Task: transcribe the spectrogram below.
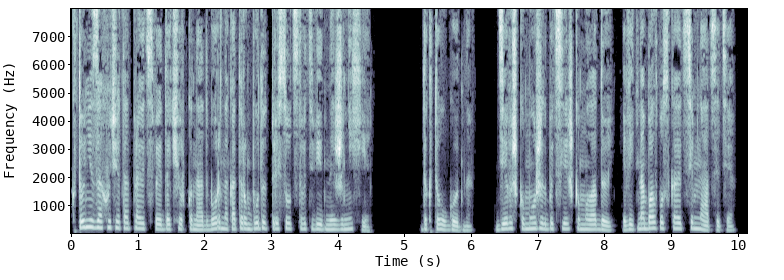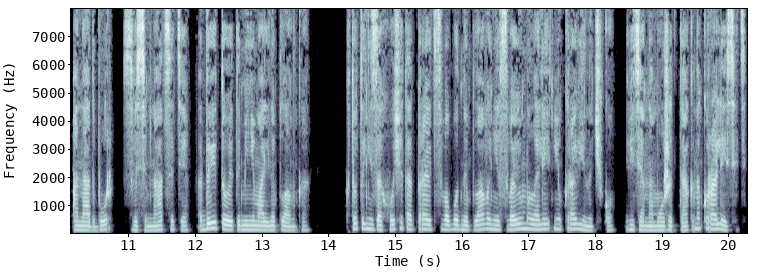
кто не захочет отправить свою дочурку на отбор, на котором будут присутствовать видные женихи? Да кто угодно. Девушка может быть слишком молодой, ведь на бал пускают с 17, а на отбор — с 18, да и то это минимальная планка. Кто-то не захочет отправить в свободное плавание свою малолетнюю кровиночку, ведь она может так накуролесить,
